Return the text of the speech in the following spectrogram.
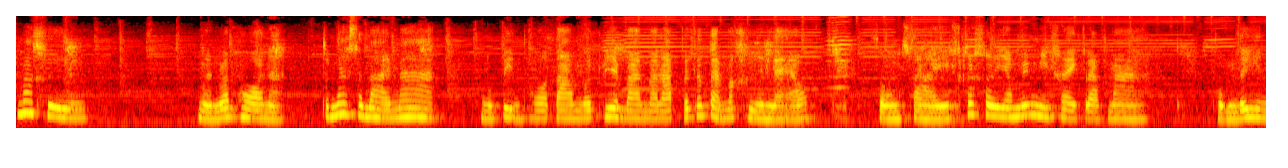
เมื่อคืน เหมือนว่าพรน่ะ จะไม่สบายมาก หนูปิ่นโทรตามรถพยาบาลมารับไปตั้งแต่เมื่อคืนแล้ว สงสัยก็คือยังไม่มีใครกลับมา ผมได้ยิน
